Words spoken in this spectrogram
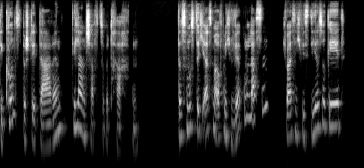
die Kunst besteht darin, die Landschaft zu betrachten. Das musste ich erstmal auf mich wirken lassen. Ich weiß nicht, wie es dir so geht,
